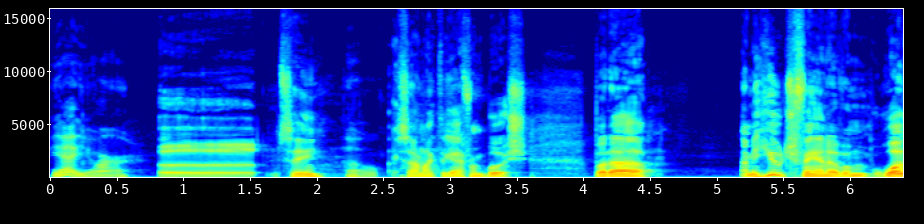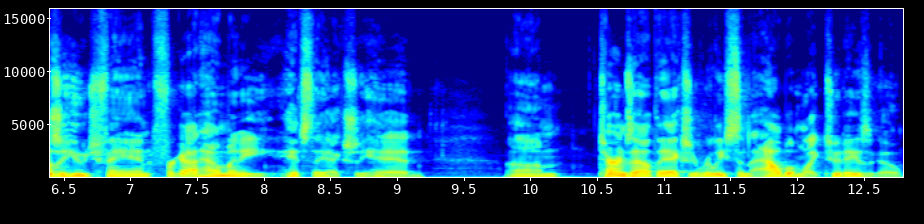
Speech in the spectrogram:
Yeah, you are. Uh, see, Oh. Sound like the guy from Bush. But uh, I'm a huge fan of them. Was a huge fan. Forgot how many hits they actually had. Um, turns out they actually released an album like two days ago,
